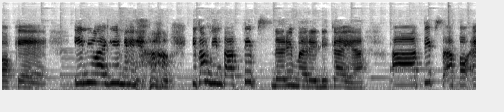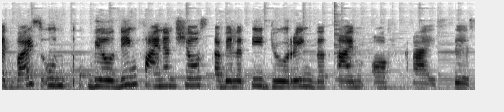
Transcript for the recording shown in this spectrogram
Oke, ini lagi nih. Kita minta tips dari Mbak Redika ya. Uh, tips atau advice untuk building financial stability during the time of crisis.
